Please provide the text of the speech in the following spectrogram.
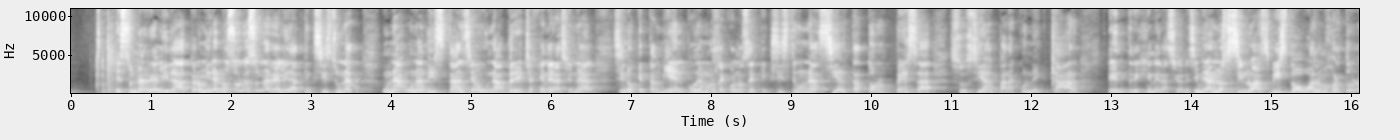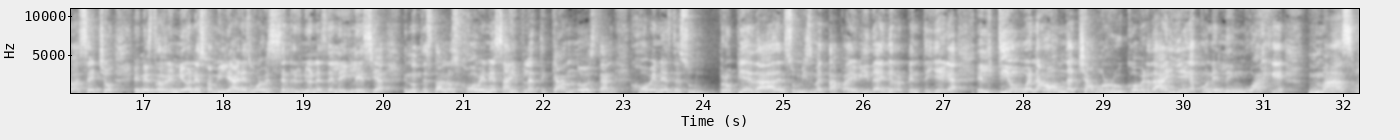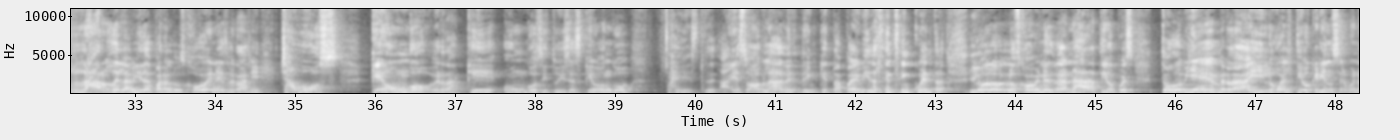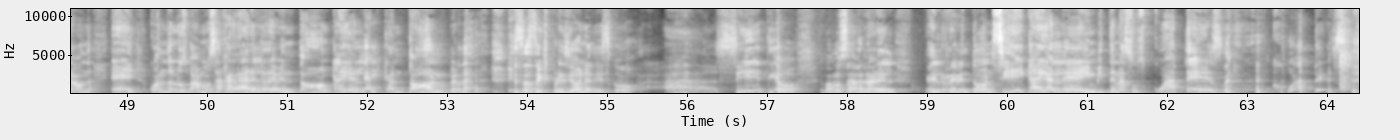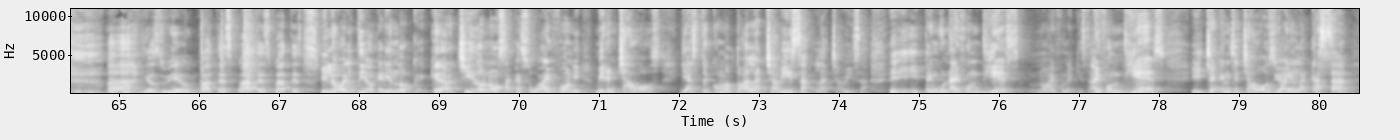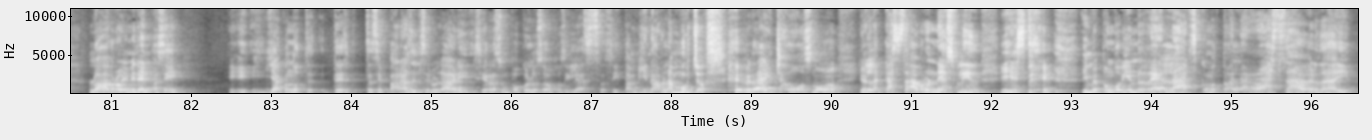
es una realidad. Pero mira, no solo es una realidad que existe una, una, una distancia, una brecha generacional, sino que también podemos reconocer que existe una cierta torpeza social para conectar entre generaciones. Y mira, no sé si lo has visto o a lo mejor tú lo has hecho en estas reuniones familiares o a veces en reuniones de la iglesia, en donde están los jóvenes ahí platicando, están jóvenes de su propia edad, en su misma etapa de vida y de repente llega el tío buena onda chaborruco, ¿verdad? Y llega con el lenguaje más raro de la vida para los jóvenes, ¿verdad? Chavos. ¡Qué hongo! ¿Verdad? ¡Qué hongo! Si tú dices qué hongo, este, ah, eso habla de, en qué etapa de vida te encuentras. Y luego los jóvenes, ¿verdad? Nada, tío, pues todo bien, ¿verdad? Y luego el tío queriendo ser buena onda. Hey, ¿cuándo nos vamos a agarrar el reventón? Cáiganle al cantón, ¿verdad? Esas expresiones, y es como, ah, sí, tío, vamos a agarrar el, el reventón. Sí, cáiganle, inviten a sus cuates. Ah, Dios mío, cuates, cuates, cuates. Y luego el tío queriendo quedar chido, ¿no? Saca su iPhone y miren, chavos, ya estoy como toda la chaviza, la chaviza. Y, tengo un iPhone 10, no iPhone X, iPhone 10. Y chéquense, chavos, yo ahí en la casa lo abro y miren, así. Y, ya cuando te, te, separas del celular y, cierras un poco los ojos y le haces así, también habla mucho, ¿verdad? Y chavos, no, yo en la casa abro Netflix y, este, y me pongo bien relax, como toda la raza, ¿verdad? Y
